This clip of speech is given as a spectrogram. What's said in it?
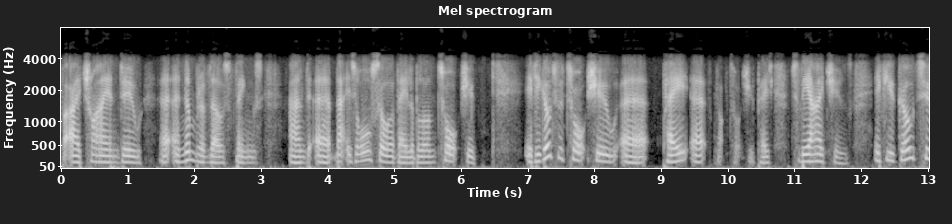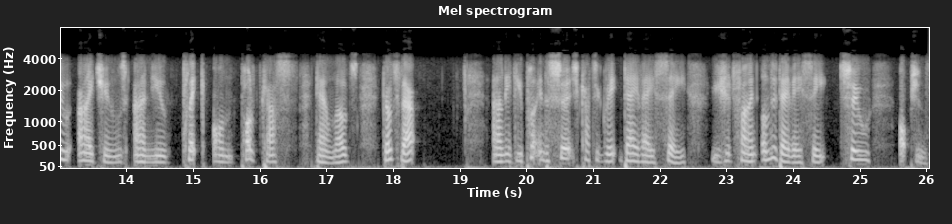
but I try and do uh, a number of those things, and uh, that is also available on TalkShoe. If you go to the TalkShoe uh, pay, uh, not TalkShoe page, to the iTunes, if you go to iTunes and you click on podcast downloads, go to that, and if you put in the search category Dave AC, you should find under Dave AC two options.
